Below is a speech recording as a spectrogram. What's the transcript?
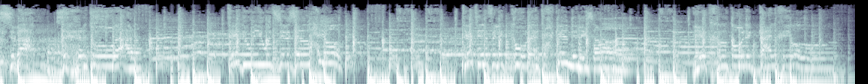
والسبع زهرت وعرة تدوي وتزلزل الحيوط. تتلف لك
